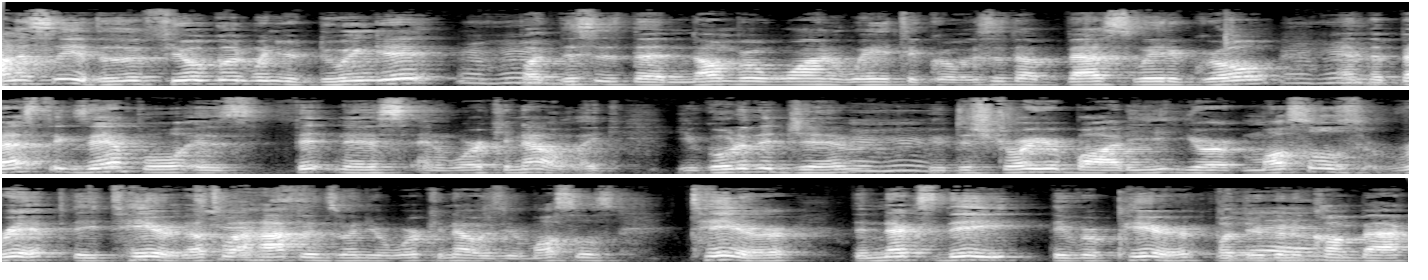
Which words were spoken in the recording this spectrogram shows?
honestly, it doesn't feel good when you're doing it, Mm-hmm. but this is the number one way to grow. This is the best way to grow. Mm-hmm. And the best example is fitness and working out. Like you go to the gym, Mm-hmm. you destroy your body, your muscles rip, they tear. That's what happens when you're working out is your muscles tear. The next day they repair, but they're gonna come back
